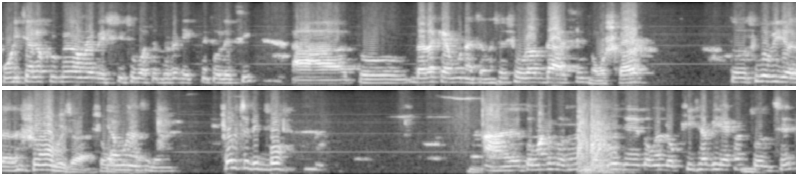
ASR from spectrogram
পরিচালক রূপেও আমরা বেশ কিছু বছর ধরে দেখতে চলেছি। আহ, তো দাদা কেমন আছে আমার সাথে সৌরভ দা আছে নমস্কার। তো শুভ বিজয় দাদা। শুভ বিজয় কেমন বিজয়। আছো দাদা? চলছে দিব্য। আর তোমাকে প্রথমে বলব যে তোমার লক্ষ্মী ছাবি এখন চলছে।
